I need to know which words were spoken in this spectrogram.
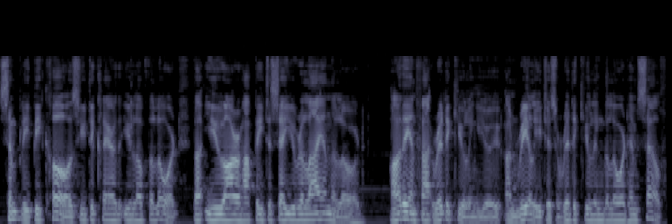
simply because you declare that you love the Lord, that you are happy to say you rely on the Lord? Are they in fact ridiculing you and really just ridiculing the Lord Himself,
